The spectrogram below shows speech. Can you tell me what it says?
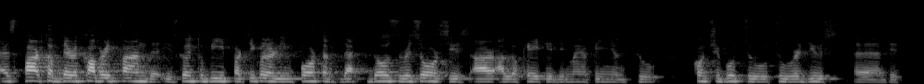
as part of the recovery fund, is going to be particularly important that those resources are allocated, in my opinion, to contribute to to reduce uh, this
